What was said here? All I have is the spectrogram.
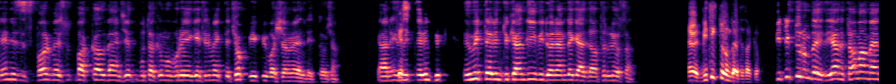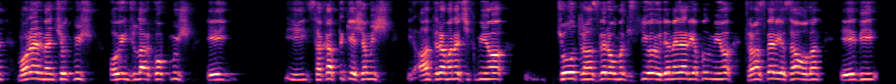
Denizli Spor, Mesut Bakkal bence bu takımı buraya getirmekte çok büyük bir başarı elde etti hocam. Yani Kesin. ümitlerin ümitlerin tükendiği bir dönemde geldi hatırlıyorsan. Evet bitik durumdaydı takım. Bitik durumdaydı. Yani tamamen moralmen çökmüş, oyuncular kopmuş, e, e, sakatlık yaşamış, e, antrenmana çıkmıyor, çoğu transfer olmak istiyor, ödemeler yapılmıyor, transfer yasağı olan e, bir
